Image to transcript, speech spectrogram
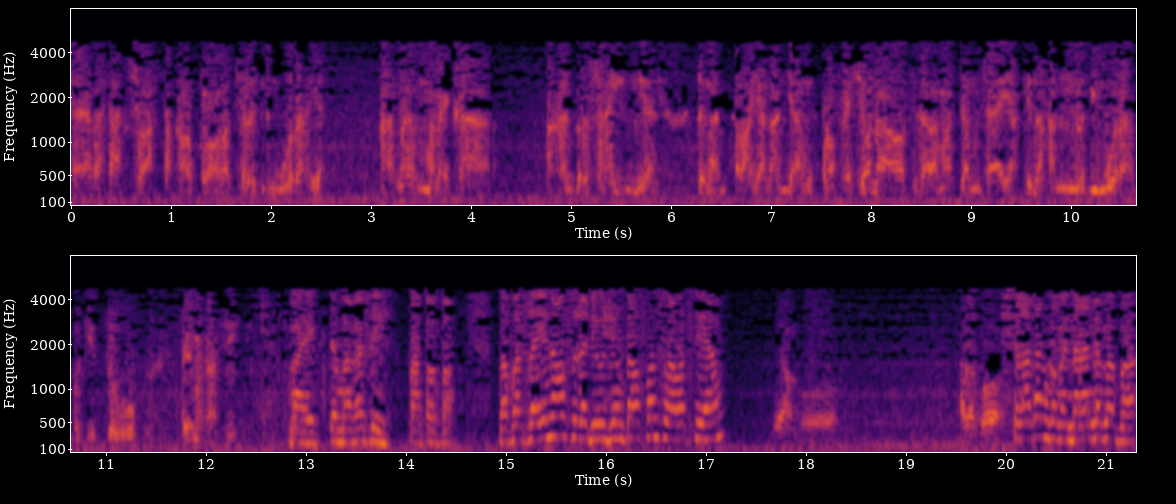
saya rasa swasta kalau kelola bisa lebih murah ya. Karena mereka akan bersaing ya dengan pelayanan yang profesional segala macam saya yakin akan lebih murah begitu. Terima kasih. Baik terima kasih Pak Toto. Bapak Zainal sudah di ujung telepon selamat siang. Ya Bu. Halo Bu. Silakan komentar Anda Bapak.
